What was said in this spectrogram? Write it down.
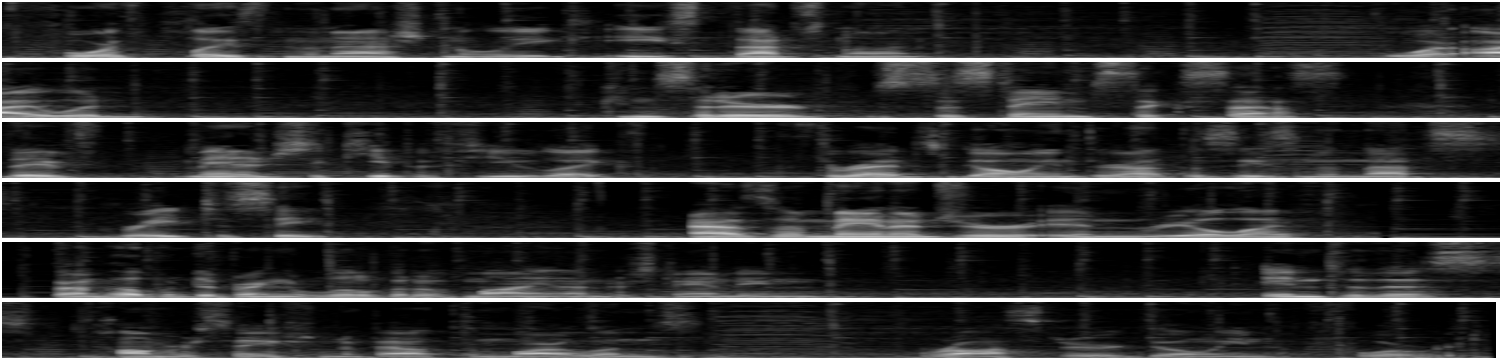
fourth place in the National League East. That's not what I would consider sustained success. They've managed to keep a few like threads going throughout the season and that's great to see. As a manager in real life, I'm hoping to bring a little bit of my understanding into this conversation about the Marlins roster going forward.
